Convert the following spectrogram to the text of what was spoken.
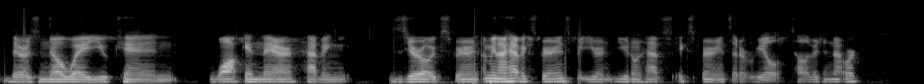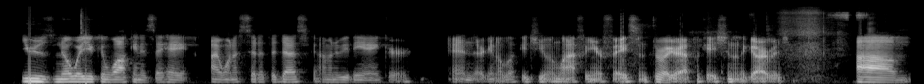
there's no way you can walk in there having zero experience. I mean, I have experience, but you're you don't have experience at a real television network there's no way you can walk in and say, "Hey, I want to sit at the desk. I'm going to be the anchor," and they're going to look at you and laugh in your face and throw your application in the garbage. Um,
